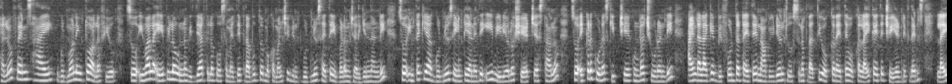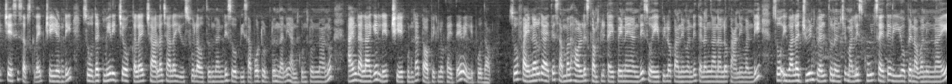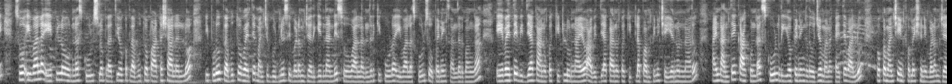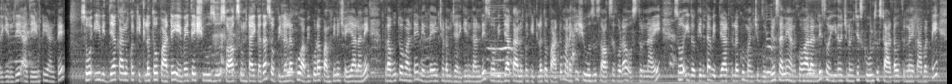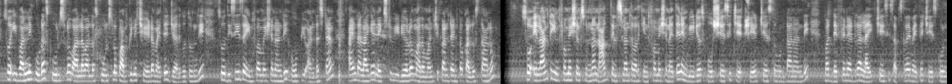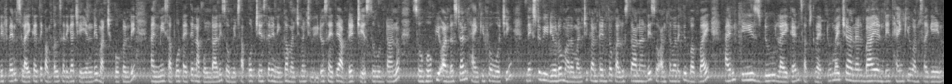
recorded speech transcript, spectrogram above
Hello friends hi good morning to all of you so ఇవాళ ఏపీలో ఉన్న విద్యార్థుల కోసం అయితే ప్రభుత్వం ఒక మంచి గుడ్ న్యూస్ అయితే ఇవ్వడం జరిగిందండి. సో ఇంతకీ ఆ గుడ్ న్యూస్ ఏంటి అనేది ఈ వీడియోలో షేర్ చేస్తాను. సో ఎక్కడ కూడా స్కిప్ చేయకుండా చూడండి. అండ్ అలాగే బిఫోర్ దట్ అయితే నా వీడియోని చూస్తున్న ప్రతి ఒక్కరైతే ఒక లైక్ అయితే చేయండి ఫ్రెండ్స్ లైక్ చేసి సబ్స్క్రైబ్ చేయండి. సో దట్ మీరు ఇచ్చే ఒక లైక్ చాలా చాలా యూస్ఫుల్ అవుతుందండి. సో మీ సపోర్ట్ ఉంటుందని అనుకుంటున్నాను. అండ్ అలాగే లేట్ చేయకుండా టాపిక్లోకి అయితే వెళ్ళిపోదాం. సో ఫైనల్గా అయితే సమ్మర్ హాలిడేస్ కంప్లీట్ అయిపోయినాయండి. సో ఏపీలో కానివ్వండి తెలంగాణలో కానివ్వండి. సో ఇవాళ జూన్ ట్వెల్త్ నుంచి మళ్ళీ స్కూల్స్ అయితే రీఓపెన్ అవ్వనున్నాయి. సో ఇవాళ ఏపీలో ఉన్న స్కూల్స్లో ప్రతి ఒక్క ప్రభుత్వ పాఠశాలల్లో ఇప్పుడు ప్రభుత్వం అయితే మంచి గుడ్ న్యూస్ ఇవ్వడం జరిగిందండి. సో వాళ్ళందరికీ కూడా ఇవాళ స్కూల్స్ ఓపెనింగ్ సందర్భంగా ఏవైతే విద్యా కానుక కిట్లు ఉన్నాయో ఆ విద్యా కానుక కిట్ల పంపిణీ చేయనున్నారు. అండ్ అంతేకాకుండా స్కూల్ రీఓపెనింగ్ రోజే మనకైతే వాళ్ళు ఒక మంచి ఇన్ఫర్మేషన్ ఇవ్వడం జరిగింది. అదేంటి అంటే సో ఈ విద్యా కానుక కిట్లతో పాటే ఏవైతే షూస్ సాక్స్ ఉంటాయి కదా సో పిల్లలకు అవి కూడా పంపిణీ చేయాలని ప్రభుత్వం అంటే నిర్ణయించడం జరిగిందండి. సో విద్యా కానుక కిట్లతో పాటు మనకి షూస్ సాక్స్ కూడా వస్తున్నాయి. సో ఇదొకింత విద్యార్థులకు మంచి గుడ్ న్యూస్ అని అనుకోవాలండి. సో ఈ రోజు నుంచి స్కూల్స్ స్టార్ట్ అవుతున్నాయి కాబట్టి సో ఇవన్నీ కూడా స్కూల్స్లో వాళ్ళ వాళ్ళ స్కూల్స్లో పంపిణీ చేయడం అయితే జరుగుతుంది. So this is a information అండి. Hope you understand. అండ్ అలాగే నెక్స్ట్ వీడియోలో మరో మంచి కంటెంట్తో కలుస్తాను. సో ఎలాంటి ఇన్ఫర్మేషన్స్ ఉన్నా నాకు తెలిసినంత వరకు ఇన్ఫర్మేషన్ అయితే నేను వీడియోస్ పోస్ట్ చేసి షేర్ చేస్తూ ఉంటానండి. బట్ డెఫినెట్గా లైక్ చేసి సబ్స్క్రైబ్ అయితే చేసుకోండి ఫ్రెండ్స్. లైక్ అయితే కంపల్సరీగా చేయండి మర్చిపోకండి. అండ్ మీ సపోర్ట్ అయితే నాకు ఉండాలి. సో మీరు సపోర్ట్ చేస్తే నేను ఇంకా మంచి మంచి వీడియోస్ అయితే అప్డేట్ చేస్తూ ఉంటాను. So hope you understand. Thank you for watching. Next వీడియోలో మరో మంచి కంటెంట్తో కలుస్తానండి. సో అంతవరకు బబ్బాయ్. And please do like and subscribe to my channel. Bye అండి. Thank you once again.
